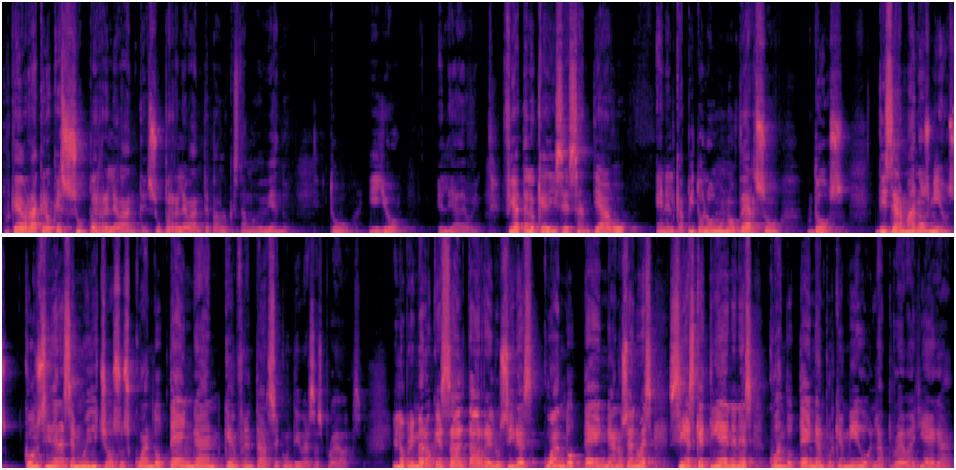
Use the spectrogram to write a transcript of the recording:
porque de verdad creo que es súper relevante, súper relevante para lo que estamos viviendo, tú y yo, el día de hoy. Fíjate lo que dice Santiago en el capítulo 1, verso 2. Dice, hermanos míos, considérense muy dichosos cuando tengan que enfrentarse con diversas pruebas y lo primero que salta a relucir es cuando tengan, o sea, no es si es que tienen, es cuando tengan, porque amigo, la prueba llega,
